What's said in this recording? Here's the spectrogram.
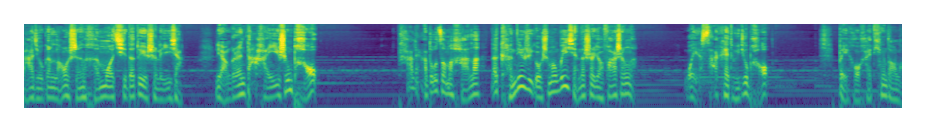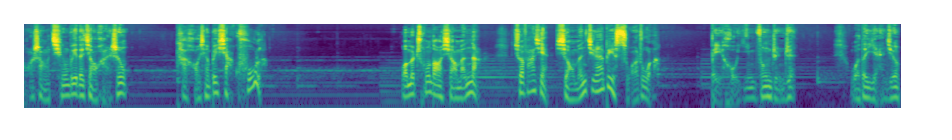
大舅跟老沈很默契地对视了一下，两个人大喊一声“跑”，他俩都这么喊了，那肯定是有什么危险的事要发生啊！我也撒开腿就跑，背后还听到老尚轻微的叫喊声，他好像被吓哭了。我们冲到小门那儿，却发现小门竟然被锁住了，背后阴风阵阵，我的眼睛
